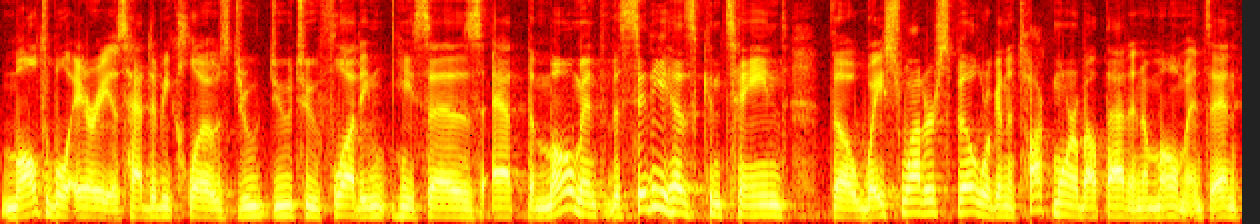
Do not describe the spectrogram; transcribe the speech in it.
multiple areas had to be closed due, due to flooding. He says at the moment, the city has contained the wastewater spill. We're going to talk more about that in a moment. And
